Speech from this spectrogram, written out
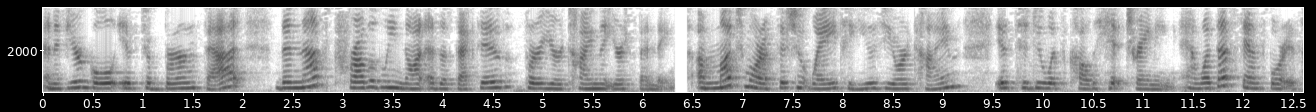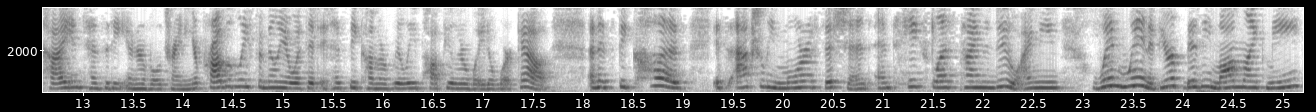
and if your goal is to burn fat, then that's probably not as effective for your time that you're spending. A much more efficient way to use your time is to do what's called HIIT training. And what that stands for is high intensity interval training. You're probably familiar with it. It has become a really popular way to work out. And it's because it's actually more efficient and takes less time to do. I mean, win-win. If you're a busy mom like me,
